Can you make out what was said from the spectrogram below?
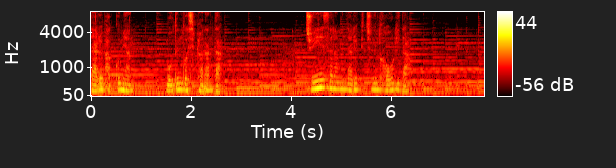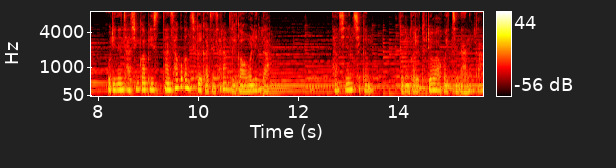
나를 바꾸면 모든 것이 변한다. 주위의 사람은 나를 비추는 거울이다. 우리는 자신과 비슷한 사고방식을 가진 사람들과 어울린다. 당신은 지금 누군가를 두려워하고 있지는 않은가?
